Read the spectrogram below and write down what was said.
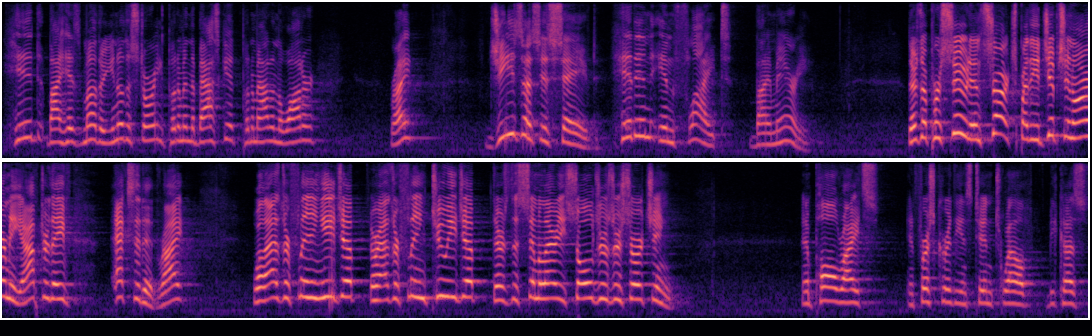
hid by his mother. You know the story? Put him in the basket, put him out in the water, right? Jesus is saved, hidden in flight by Mary. There's a pursuit and search by the Egyptian army after they've exited, right? Well, as they're fleeing Egypt, or as they're fleeing to Egypt, there's the similarity. Soldiers are searching. And Paul writes in 1 Corinthians 10 12, because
